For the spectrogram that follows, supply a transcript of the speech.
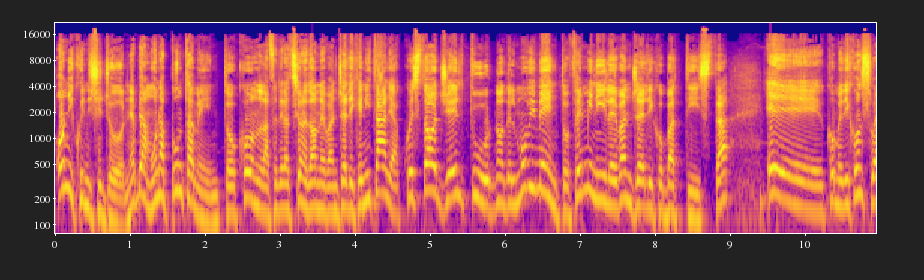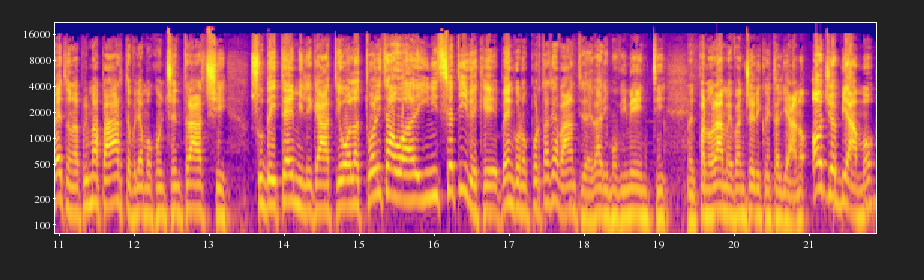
Ogni 15 giorni abbiamo un appuntamento con la Federazione Donne Evangeliche in Italia. Quest'oggi è il turno del Movimento Femminile Evangelico Battista e come di consueto nella prima parte vogliamo concentrarci su dei temi legati o all'attualità o a iniziative che vengono portate avanti dai vari movimenti nel panorama evangelico italiano. Oggi abbiamo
